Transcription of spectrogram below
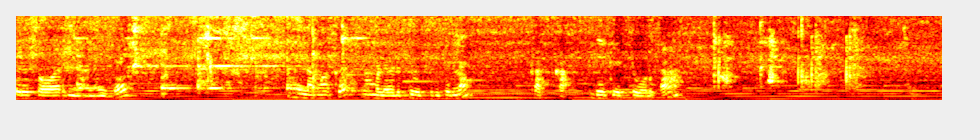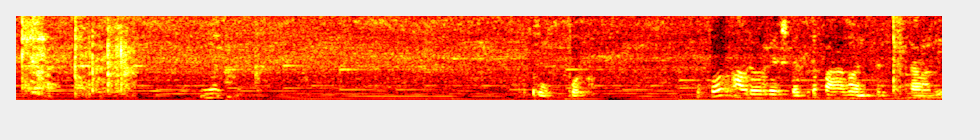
ഒരു തോരനാണ് ഇത്. ഇനി നമുക്ക് നമ്മൾ എടുത്തു വെച്ചിരിക്കുന്ന കക്ക ഇതിലേക്ക് ഇട്ട് കൊടുക്കാം. ഉപ്പ്. ഉപ്പ് അവരവരുടെ ഇഷ്ടത്തിന് പാകം അനുസരിച്ച് ഇട്ടാൽ മതി.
